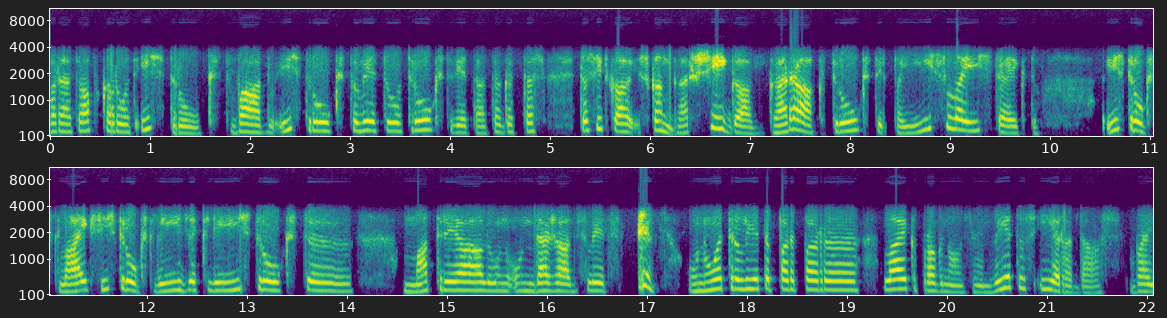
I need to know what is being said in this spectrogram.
varētu apkarot iztrūkst, vārdu iztrūkst, lieto trūkst vietā. Tagad tas, tas it kā skan garšīgāk, garāk trūkst ir pa īsu, lai izteiktu. Iztrūkst laiks, iztrūkst līdzekļi, iztrūkst uh, materiāli un, un dažādas lietas. un otra lieta par, par uh, laika prognozēm. Vietas ieradās, vai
